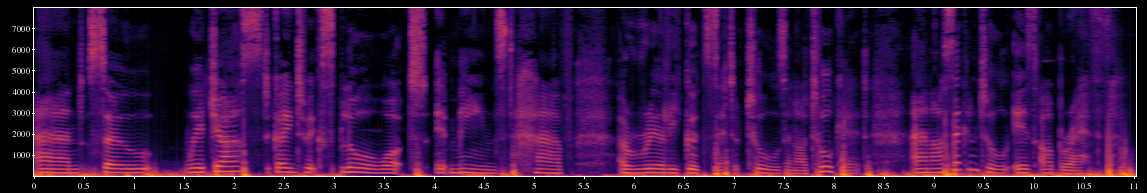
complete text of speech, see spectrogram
and so we're just going to explore what it means to have a really good set of tools in our toolkit. And our second tool is our breath,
